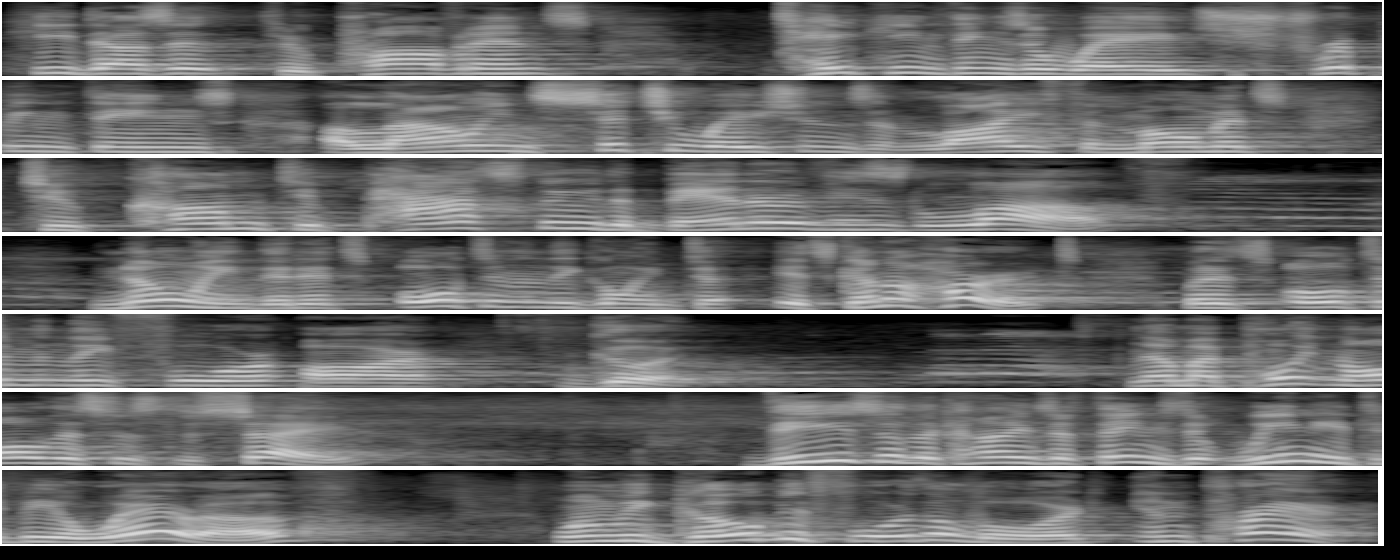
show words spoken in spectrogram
He does it through providence, taking things away, stripping things, allowing situations and life and moments to come to pass through the banner of his love, knowing that it's ultimately going to it's going to hurt, but it's ultimately for our good. Now my point in all this is to say these are the kinds of things that we need to be aware of when we go before the Lord in prayer.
